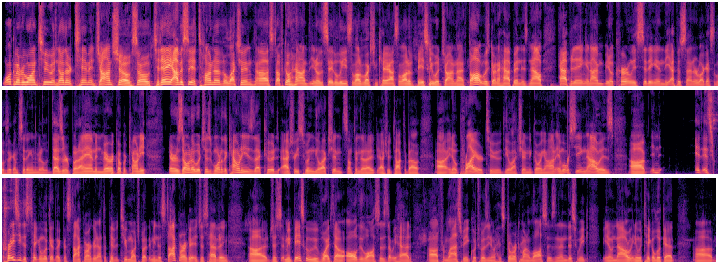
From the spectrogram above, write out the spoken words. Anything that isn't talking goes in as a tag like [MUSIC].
Welcome everyone to another Tim and John show. So today, obviously, a ton of election uh, stuff [LAUGHS] going on. You know, to say the least, a lot of election chaos. A lot of basically what John and I thought was going to happen is now happening. And I'm, you know, currently sitting in the epicenter. Well, I guess it looks like I'm sitting in the middle of the desert, but I am in Maricopa County, Arizona, which is one of the counties that could actually swing the election. It's something that I actually talked about, uh, you know, prior to the election going on. And what we're seeing now is, uh, in, it, it's crazy just taking a look at like the stock market, not to pivot too much, but I mean the stock market is just having, uh, just I mean basically we've wiped out all the losses that we had uh, from last week, which was you know historic amount of losses, and then this week you know now you know we take a look at. Uh,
